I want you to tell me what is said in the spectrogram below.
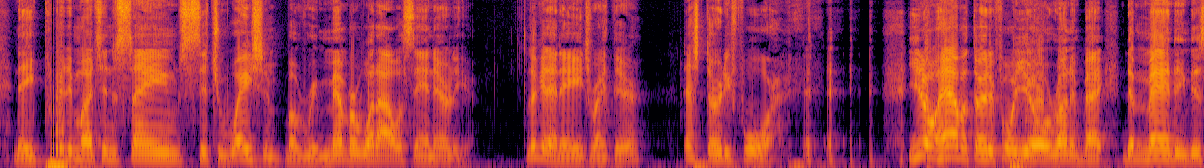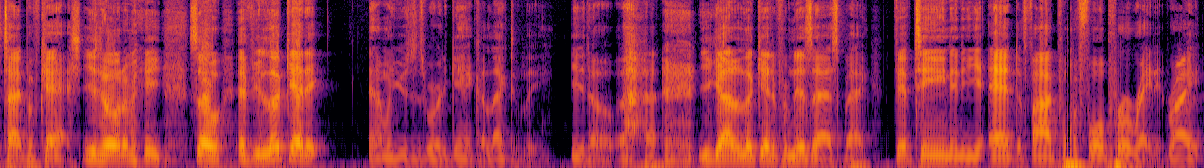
they pretty much in the same situation. But remember what I was saying earlier. Look at that age right there. That's 34. you don't have a 34 year old running back demanding this type of cash. You know what I mean? So if you look at it, and I'm going to use this word again collectively, you know, you got to look at it from this aspect 15 and then you add the 5.4 prorated, right?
